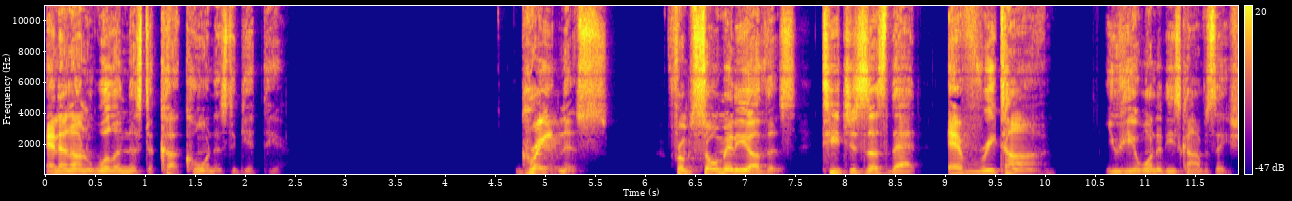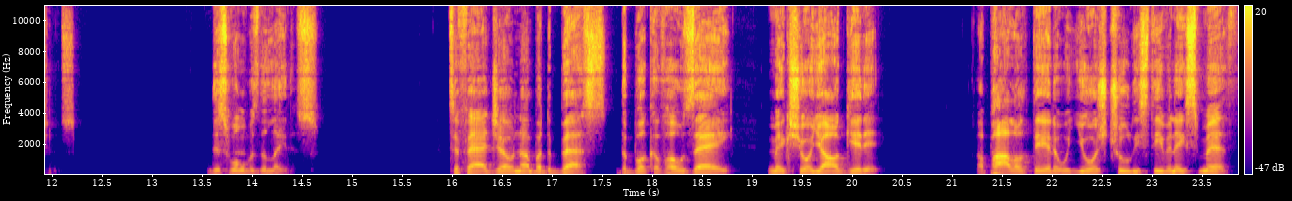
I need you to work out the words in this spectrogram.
and an unwillingness to cut corners to get there. Greatness from so many others teaches us that every time you hear one of these conversations. This one was the latest. To Fat Joe, Number the best. The Book of Jose. Make sure y'all get it. Apollo Theater with yours truly, Stephen A. Smith.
